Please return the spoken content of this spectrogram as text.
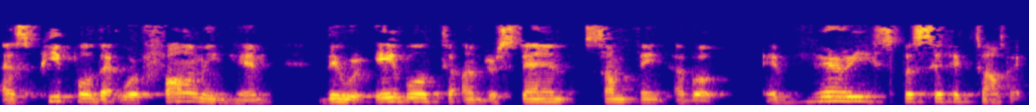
as people that were following him, they were able to understand something about a very specific topic.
